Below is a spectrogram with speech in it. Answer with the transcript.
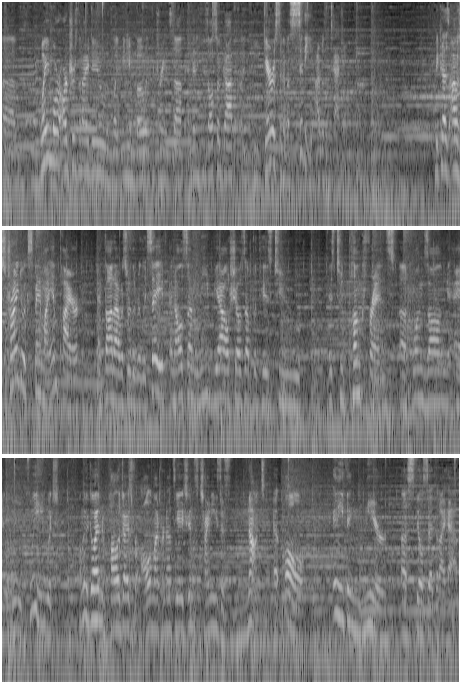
um, way more archers than I do with like medium bow infantry and stuff. And then he's also got the garrison of a city I was attacking because I was trying to expand my empire and thought I was really really safe, and all of a sudden Liu Biao shows up with his two his two punk friends, uh, Huang Zong and Liu Kui, which I'm going to go ahead and apologize for all of my pronunciations. Chinese is not at all anything near a skill set that I have.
